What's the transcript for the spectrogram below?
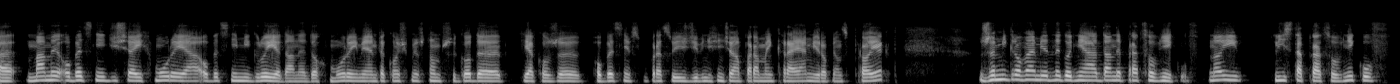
E, Mamy obecnie dzisiaj chmury, ja obecnie migruję dane do chmury i miałem taką śmieszną przygodę, jako że obecnie współpracuję z 90 parami krajami robiąc projekt, że migrowałem jednego dnia dane pracowników. No i lista pracowników,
